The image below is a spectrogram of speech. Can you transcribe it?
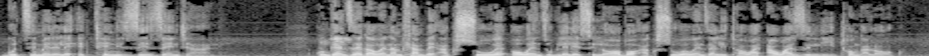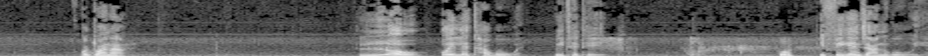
budzimelele ekutheni zize njani. Kungenzeka wena mhlambe akusuwe owenza ubulelesi lobo akusuwe wenza litho awa- awazi litho ngalokho. Kodwana lo oyiletha kuwe uyithethephi ifike njani kuye?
